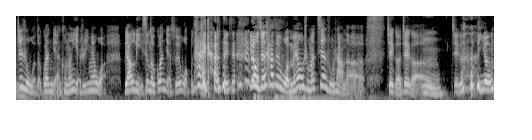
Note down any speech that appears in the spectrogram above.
这是我的观点，可能也是因为我比较理性的观点，所以我不太 看那些，因为我觉得他对我没有什么建树上的这个这个、嗯，这个 影我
